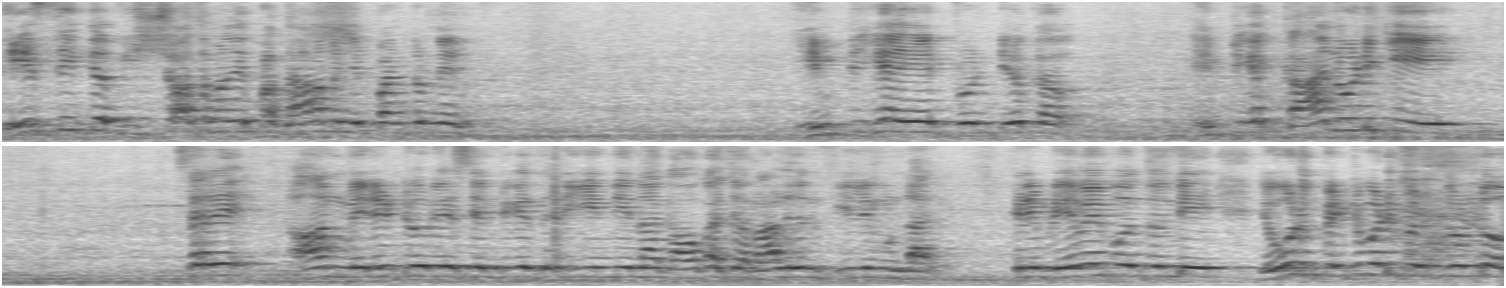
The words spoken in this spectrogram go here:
బేసిక్గా విశ్వాసం అనేది ప్రధానమని చెప్పంటున్నాను నేను. ఎంపిక అయ్యేటువంటి ఒక ఎంపిక కానుడికి సరే ఆన్ మెరిటోరియస్ ఎంపిక జరిగింది నాకు అవకాశం రాలేదని ఫీలింగ్ ఉండాలి. కానీ ఇప్పుడు ఏమైపోతుంది? ఎవడు పెట్టుబడి పెడుతుండో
